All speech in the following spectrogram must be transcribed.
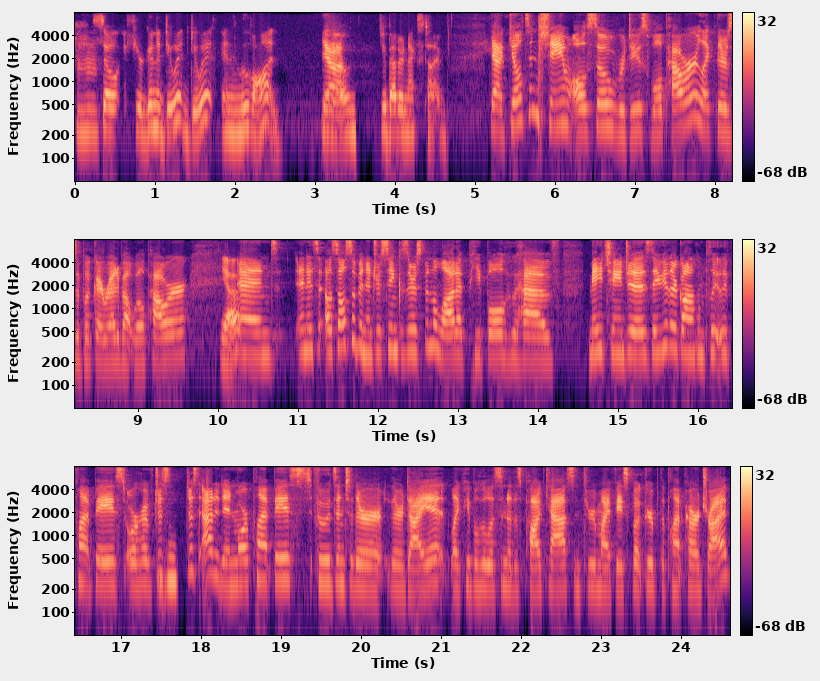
Mm-hmm. So if you're going to do it, do it and move on. Yeah. You know, do better next time. Yeah, guilt and shame also reduce willpower. Like there's a book I read about willpower. Yeah. And and it's it's also been interesting because there's been a lot of people who have made changes. They've either gone completely plant based or have just mm-hmm. just added in more plant based foods into their their diet. Like people who listen to this podcast and through my Facebook group, the Plant Powered Tribe.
